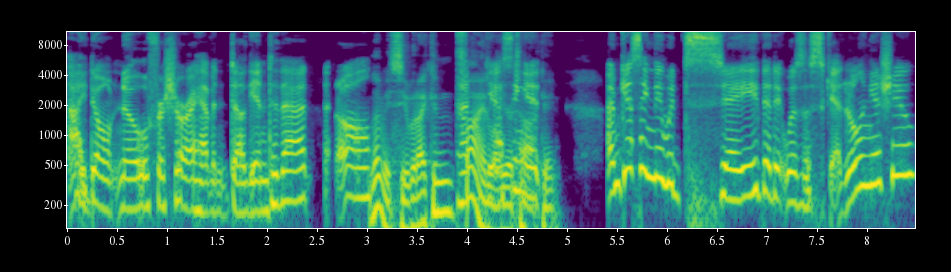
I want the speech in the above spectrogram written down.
I don't know for sure. I haven't dug into that at all. Let me see what I can I'm find while you're guessing it- talking. I'm guessing they would say that it was a scheduling issue.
